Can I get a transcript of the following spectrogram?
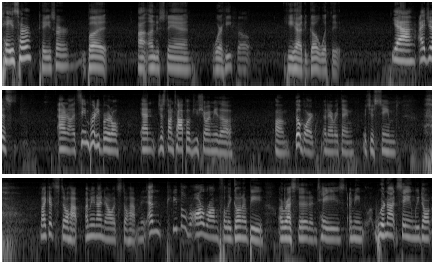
Tase her? tase her, but I understand where he felt he had to go with it. Yeah, I just, I don't know. It seemed pretty brutal, and just on top of you showing me the um, billboard and everything, it just seemed like it's still happening. I mean, I know it's still happening, and people are wrongfully to be arrested and tased. I mean, we're not saying we don't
